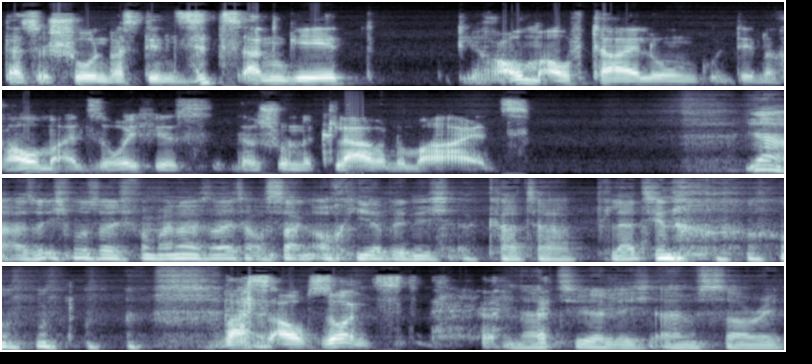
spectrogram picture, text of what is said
das ist schon, was den Sitz angeht, die Raumaufteilung und den Raum als solches, das ist schon eine klare Nummer eins. Ja, also ich muss euch von meiner Seite auch sagen, auch hier bin ich Cutter Platinum. Was auch sonst. Natürlich, I'm sorry.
